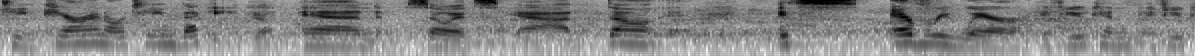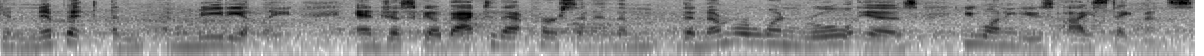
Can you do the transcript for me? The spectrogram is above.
team Karen or team Becky. Yeah. And so it's yeah, don't it's everywhere if you can if you can nip it im- immediately and just go back to that person. And the, the number one rule is you want to use i statements.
